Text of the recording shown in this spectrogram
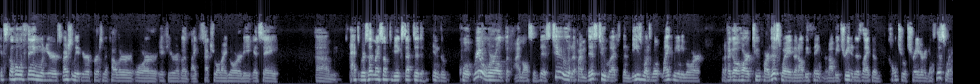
it's the whole thing when you're, especially if you're a person of color or if you're of a like sexual minority, it's a, um, I have to present myself to be accepted in the quote real world, but I'm also this too. And if I'm this too much, then these ones won't like me anymore. But if I go hard too far this way, then I'll be thinking that I'll be treated as like a cultural traitor against this way.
